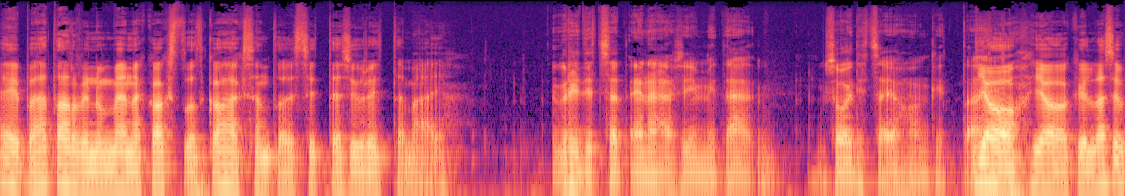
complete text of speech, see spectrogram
eipä tarvinnut mennä 2018 sitten yrittämään. Ja... Yritit sä enää siinä mitään soitit sä johonkin? Tai... Joo, joo, kyllä se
